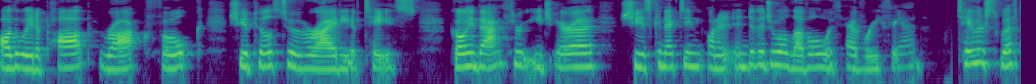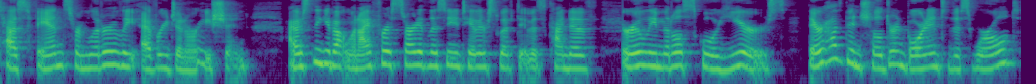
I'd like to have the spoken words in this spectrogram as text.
all the way to pop, rock, folk. She appeals to a variety of tastes. Going back through each era, she is connecting on an individual level with every fan. Taylor Swift has fans from literally every generation. I was thinking about when I first started listening to Taylor Swift, it was kind of early middle school years. There have been children born into this world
